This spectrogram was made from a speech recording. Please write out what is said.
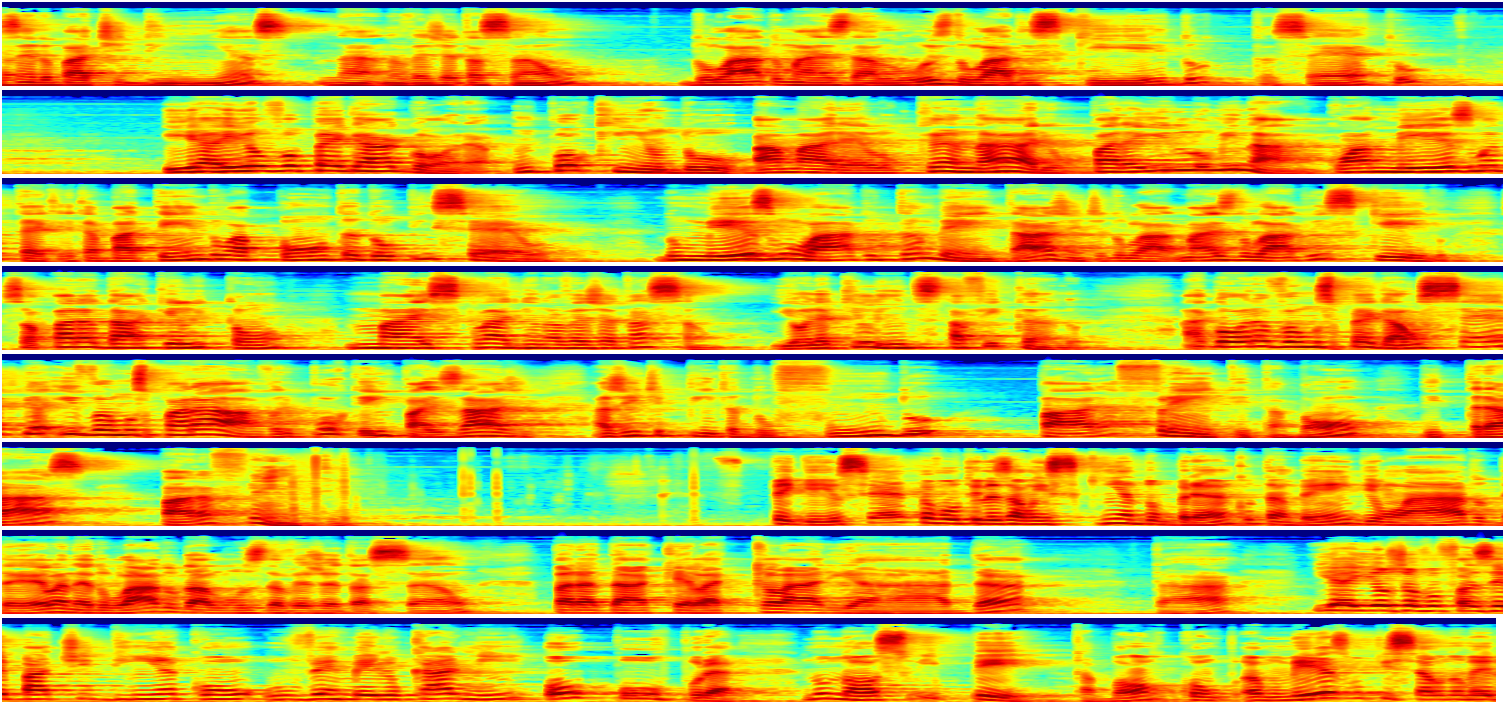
fazendo batidinhas na, na vegetação, do lado mais da luz, do lado esquerdo, tá certo? E aí eu vou pegar agora um pouquinho do amarelo canário para iluminar com a mesma técnica, batendo a ponta do pincel. Do mesmo lado também, tá, gente? Do lado, mais do lado esquerdo, só para dar aquele tom mais clarinho na vegetação. E olha que lindo está ficando. Agora vamos pegar o sépia e vamos para a árvore, porque em paisagem a gente pinta do fundo para frente, tá bom? De trás para frente. Peguei o sépia, vou utilizar uma esquinha do branco também, de um lado dela, né? Do lado da luz da vegetação, para dar aquela clareada, tá? E aí eu já vou fazer batidinha com o vermelho carmim ou púrpura no nosso IP, tá bom? Com o mesmo pincel número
